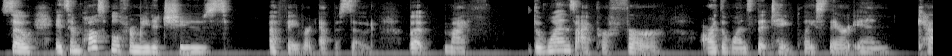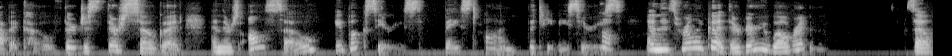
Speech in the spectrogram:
So it's impossible for me to choose a favorite episode, but my the ones I prefer are the ones that take place there in Cabot Cove. They're just they're so good, and there's also a book series based on the TV series, Huh. and it's really good. They're very well written. So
